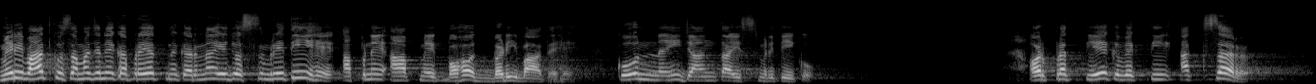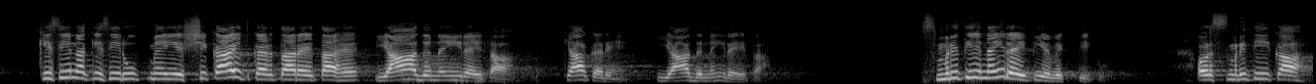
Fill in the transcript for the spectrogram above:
मेरी बात को समझने का प्रयत्न करना, ये जो स्मृति है, अपने आप में एक बहुत बड़ी बात है। कौन नहीं जानता इस स्मृति को? और प्रत्येक व्यक्ति अक्सर किसी न किसी रूप में ये शिकायत करता रहता है, याद नहीं रहता। क्या करें? याद नहीं रहता। स्मृति नहीं रहती है व्यक्ति को। और स्मृति का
